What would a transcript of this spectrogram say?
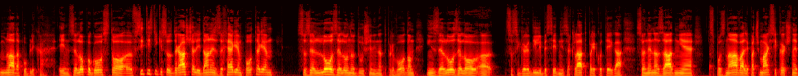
mlada publika. In zelo pogosto, vsi tisti, ki so odraščali danes z Harryjem Potterjem, so zelo, zelo navdušeni nad prevodom in zelo, zelo uh, so si gradili besedni zaklad preko tega, so ne na zadnje spoznavali pač marsikšne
